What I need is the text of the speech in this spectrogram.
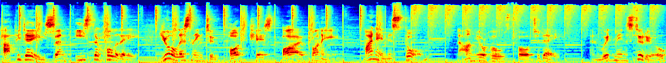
Happy days and Easter holiday. You're listening to Podcast by Bunny. My name is Storm, and I'm your host for today. And with me in studio,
